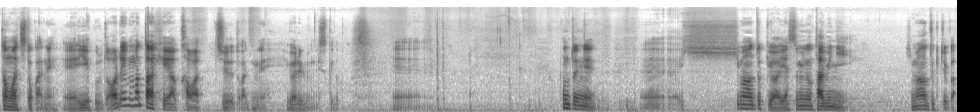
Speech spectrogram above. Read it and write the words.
ー、友達とかね、えー、家来ると、あれまた部屋変わっちゅうとかね、言われるんですけど、えー本当にね、暇な時は休みのたびに暇な時というか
